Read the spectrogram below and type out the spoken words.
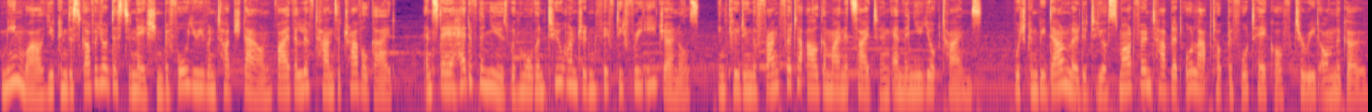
Meanwhile, you can discover your destination before you even touch down via the Lufthansa travel guide and stay ahead of the news with more than 250 free e journals, including the Frankfurter Allgemeine Zeitung and the New York Times, which can be downloaded to your smartphone, tablet, or laptop before takeoff to read on the go.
